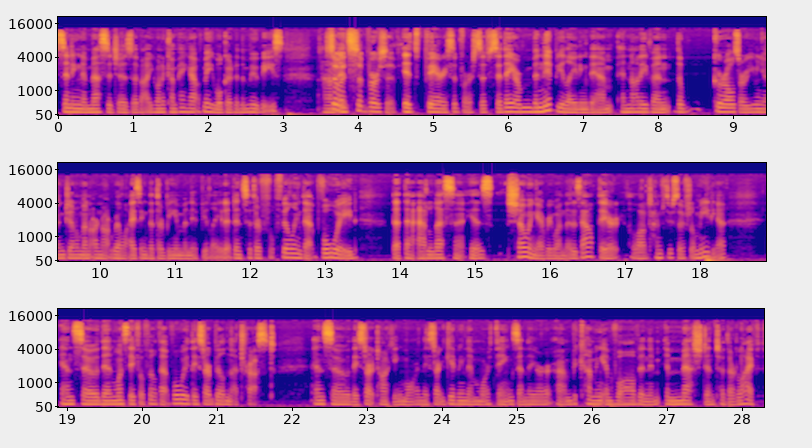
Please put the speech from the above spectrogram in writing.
sending them messages about you want to come hang out with me. We'll go to the movies. Um, so it's subversive. it's very subversive. So they are manipulating them, and not even the girls or even young gentlemen are not realizing that they're being manipulated, and so they're fulfilling that void that that adolescent is showing everyone that is out there. A lot of times through social media, and so then once they fulfill that void, they start building that trust. And so they start talking more and they start giving them more things and they are um, becoming involved and em- enmeshed into their life.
